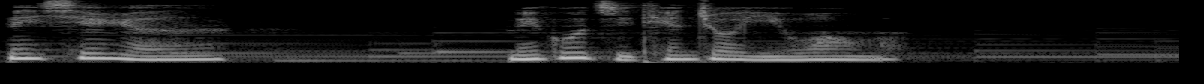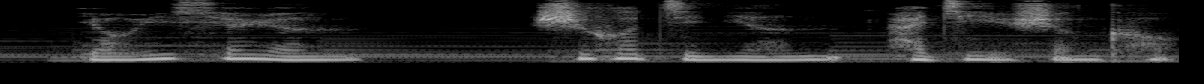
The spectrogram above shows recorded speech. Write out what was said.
那些人没过几天就遗忘了，有一些人时隔几年还记忆深刻。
